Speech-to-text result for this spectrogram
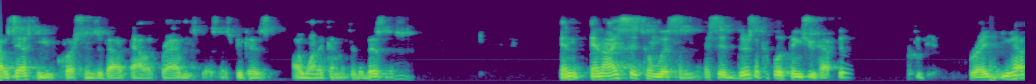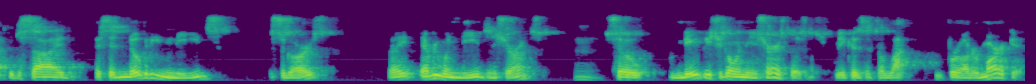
I was asking you questions about Alec Bradley's business because I want to come into the business." And and I said to him, "Listen," I said, "There's a couple of things you have to do." right? You have to decide. I said, nobody needs cigars, right? Everyone needs insurance. Mm. So maybe you should go in the insurance business because it's a lot broader market.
